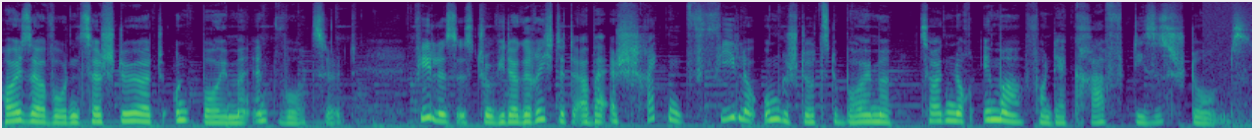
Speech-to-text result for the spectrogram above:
Häuser wurden zerstört und Bäume entwurzelt. Vieles ist schon wieder gerichtet, aber erschreckend viele umgestürzte Bäume zeugen noch immer von der Kraft dieses Sturms.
